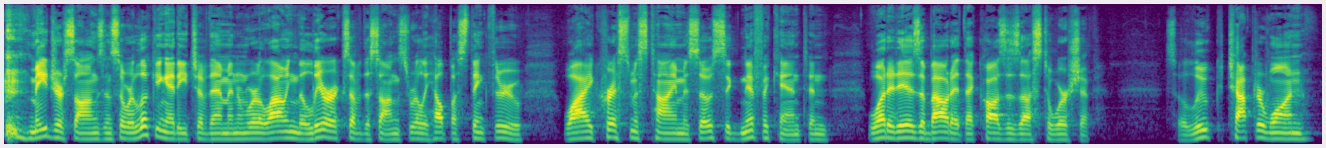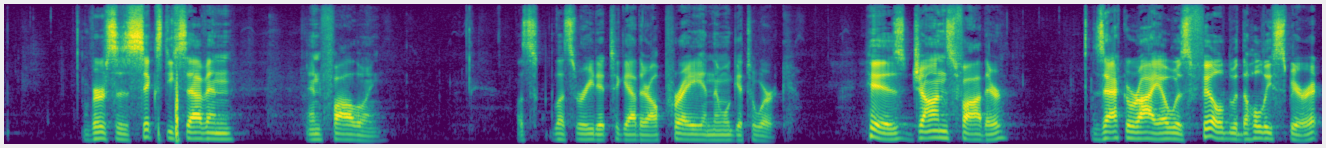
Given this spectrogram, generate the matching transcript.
major songs. And so we're looking at each of them and we're allowing the lyrics of the songs to really help us think through why Christmas time is so significant and what it is about it that causes us to worship. So, Luke chapter 1, verses 67 and following. Let's, let's read it together. I'll pray and then we'll get to work. His, John's father, Zechariah, was filled with the Holy Spirit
